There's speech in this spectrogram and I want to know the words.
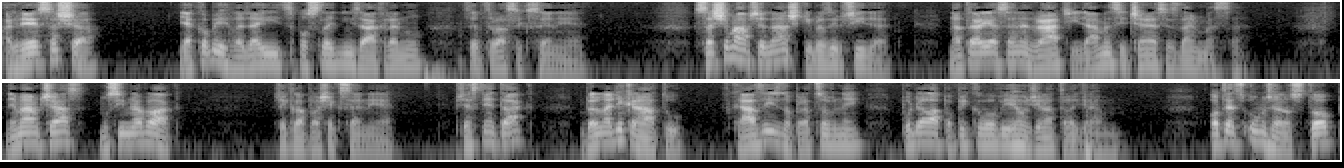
A kde je Saša? Jakoby hledajíc poslední záchranu, zeptala se Ksenie. Saša má přednášky, brzy přijde. Natália se hned vrátí, dáme si čaj a seznámíme se. Nemám čas, musím na vlak, řekla paše Ksenie. Přesně tak, byl na děknátu. Vcházejíc do pracovny, podala Papikovovi jeho žena telegram. Otec umřel, stop,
